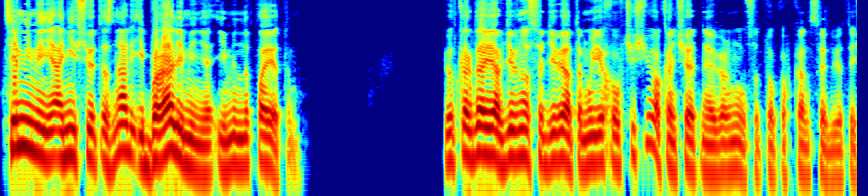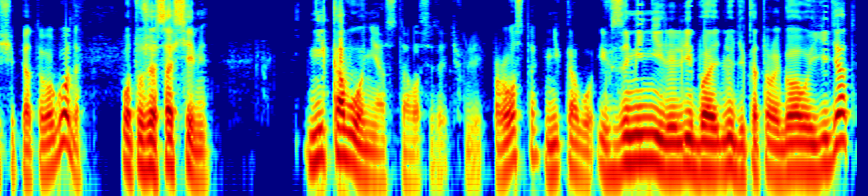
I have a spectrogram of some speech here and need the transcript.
Тем не менее, они все это знали и брали меня именно поэтому. И вот когда я в 99-м уехал в Чечню, окончательно я вернулся только в конце 2005 года, вот уже со всеми, никого не осталось из этих людей. Просто никого. Их заменили либо люди, которые головой едят,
